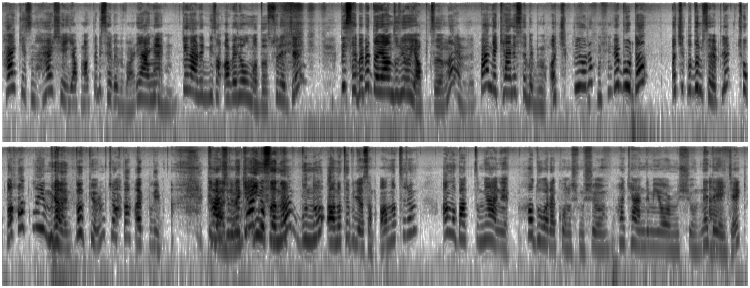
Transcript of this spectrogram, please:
herkesin her şeyi yapmakta bir sebebi var. Yani Hı hı. genelde bir insan avel olmadığı sürece bir sebebe dayandırıyor yaptığını. Evet. Ben de kendi sebebimi açıklıyorum ve burada açıkladığım sebeple çok da haklıyım yani. Bakıyorum çok da haklıyım. Karşımdaki insana bunu anlatabiliyorsam anlatırım. Ama baktım yani ha duvara konuşmuşum, ha kendimi yormuşum, ne Evet. değecek?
